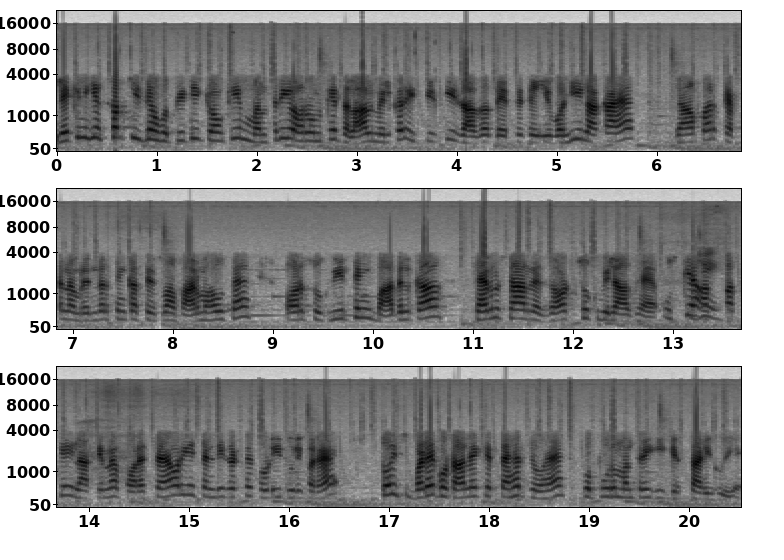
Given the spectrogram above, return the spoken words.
लेकिन ये सब चीज़ें होती थी क्योंकि मंत्री और उनके दलाल मिलकर इस चीज़ की इजाज़त देते थे। ये वही इलाका है जहाँ पर कैप्टन अमरिंदर सिंह का सिसवा फार्म हाउस है और सुखवीर सिंह बादल का सेवन स्टार रिजॉर्ट सुख विलास है। उसके आसपास के इलाके में फॉरेस्ट है और ये चंडीगढ़ से थोड़ी दूरी पर है। तो इस बड़े घोटाले के तहत जो है वो पूर्व मंत्री की गिरफ्तारी हुई है।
